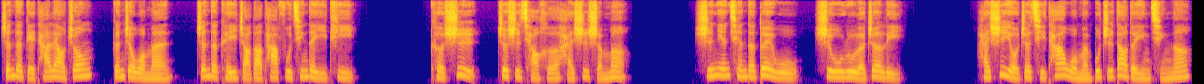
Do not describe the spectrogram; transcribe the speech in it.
真的给他料中，跟着我们，真的可以找到他父亲的遗体。可是，这是巧合还是什么？十年前的队伍是误入了这里，还是有着其他我们不知道的隐情呢？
